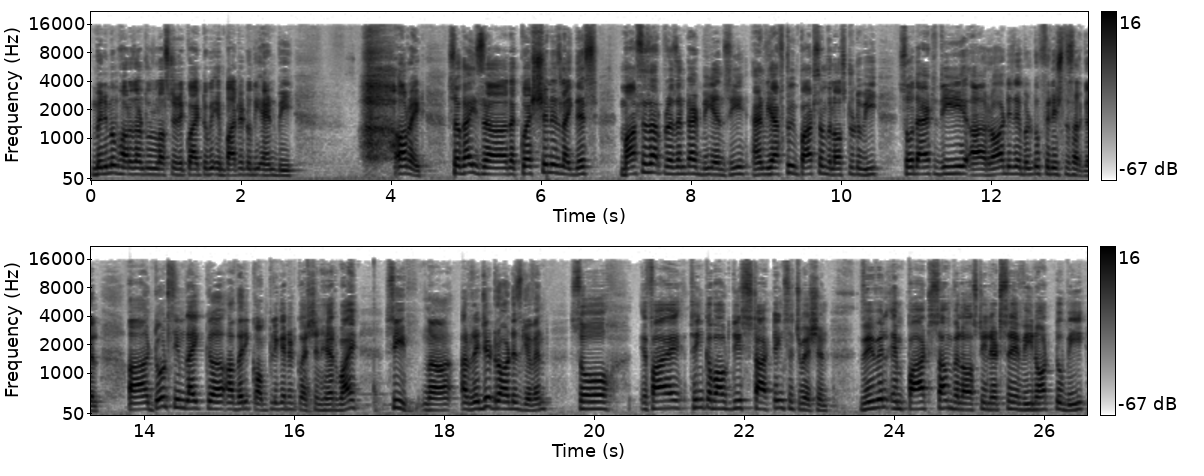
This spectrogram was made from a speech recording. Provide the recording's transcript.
Minimum horizontal velocity required to be imparted to the end B. Alright, so guys, uh, the question is like this. Masses are present at B and C and we have to impart some velocity to B so that the uh, rod is able to finish the circle. Uh, don't seem like uh, a very complicated question here. Why? See, uh, a rigid rod is given. So if I think about the starting situation, we will impart some velocity, let's say V naught to B.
